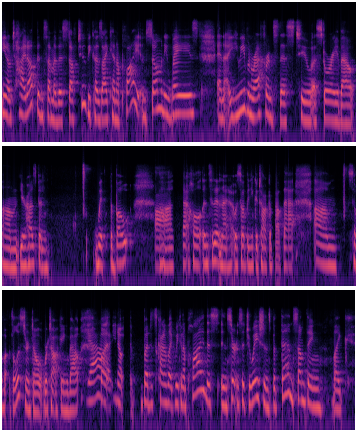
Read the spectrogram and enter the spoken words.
you know tied up in some of this stuff too because I can apply it in so many ways. And you even referenced this to a story about um, your husband with the boat, uh, uh, that whole incident, and I was hoping you could talk about that, um, so the listeners know what we're talking about. Yeah. But you know, but it's kind of like we can apply this in certain situations, but then something like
